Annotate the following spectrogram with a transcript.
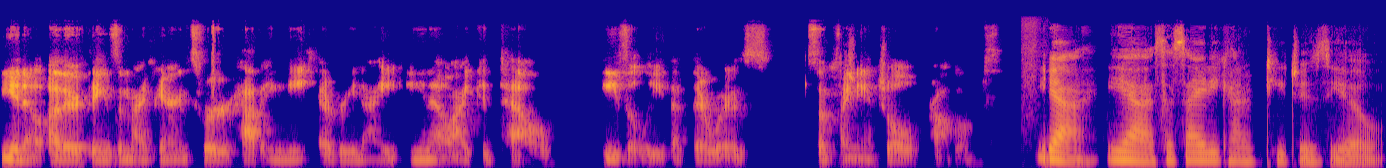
you know other things and my parents were having meat every night, you know, I could tell easily that there was some financial problems. Yeah, yeah, society kind of teaches you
